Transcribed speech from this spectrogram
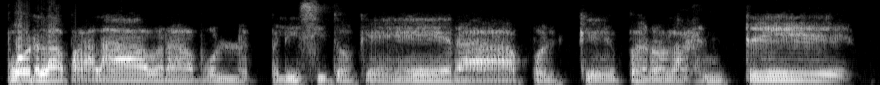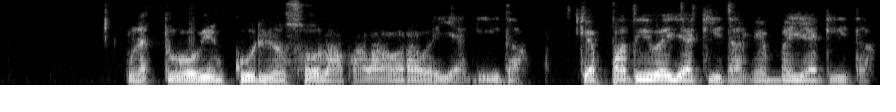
por la palabra, por lo explícito que era, porque, pero la gente le estuvo bien curioso la palabra bellaquita. ¿Qué es para ti bellaquita? ¿Qué es bellaquita?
